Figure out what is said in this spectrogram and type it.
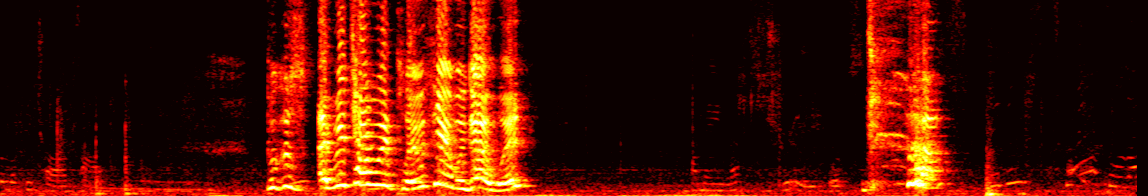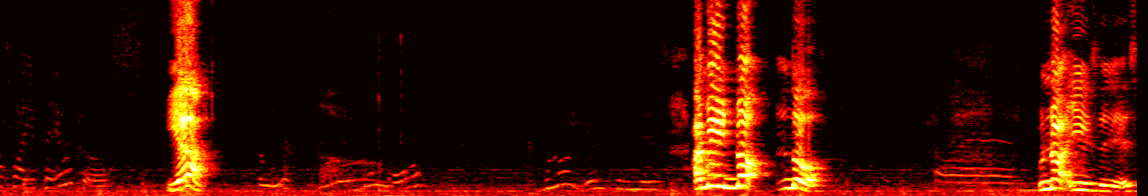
are looking chance out. Because every time we play with you, we get a win. I mean, that's true, but so that's why you play with us. yeah. I mean, not no. Um, We're not using this.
